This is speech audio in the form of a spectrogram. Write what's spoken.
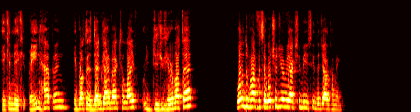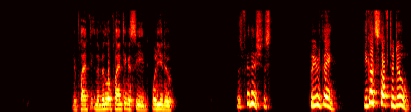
He can make rain happen. He brought this dead guy back to life. Did you hear about that? What did the Prophet say? What should your reaction be? You see the Dajjal coming. You're planting in the middle of planting a seed. What do you do? Just finish. Just do your thing. You got stuff to do.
